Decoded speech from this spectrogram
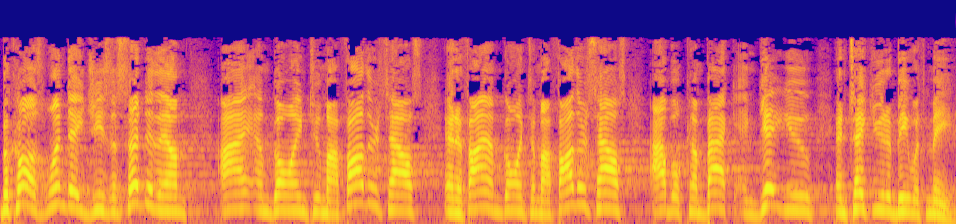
Because one day Jesus said to them, I am going to my father's house, and if I am going to my father's house, I will come back and get you and take you to be with me.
